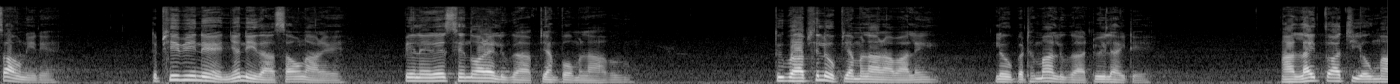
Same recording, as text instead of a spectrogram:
စောင့်နေတယ်တဖြည်းဖြည်းနဲ့ညနေသာစောင်းလာတယ်ပင်လယ်ထဲဆင်းသွားတဲ့လူကပြန်ပေါ်မလာဘူးသူဘာဖြစ်လို့ပြန်မလာတာပါလဲလို့ပထမလူကတွေးလိုက်တယ် ငါလိုက်သွားကြည့်အောင်မှ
